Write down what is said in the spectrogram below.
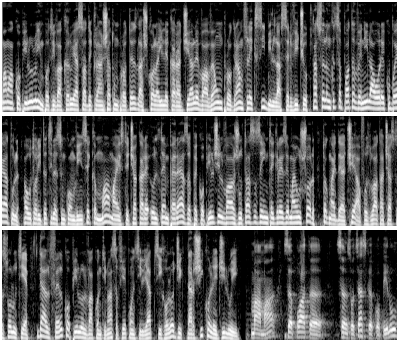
Mama copilului, împotriva căruia s-a declanșat un protest la școala Ile Caragiale, va avea un program flexibil la serviciu, astfel încât să poată veni la ore cu băiatul. Autoritățile sunt convinse că mama este cea care îl temperează pe copil și îl va ajuta să se integreze mai ușor. Tocmai de aceea a fost luată această soluție. De altfel, copilul va continua să fie consiliat psihologic, dar și colegii lui. Mama să poată să însoțească copilul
